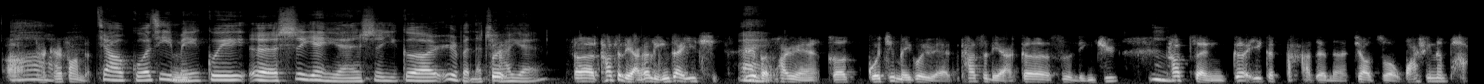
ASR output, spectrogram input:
啊，它开放的，叫国际玫瑰呃试验园，是一个日本的茶园。呃，它是两个邻在一起，日本花园和国际玫瑰园，它是两个是邻居。嗯，它整个一个大的呢，叫做 Washington Park。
